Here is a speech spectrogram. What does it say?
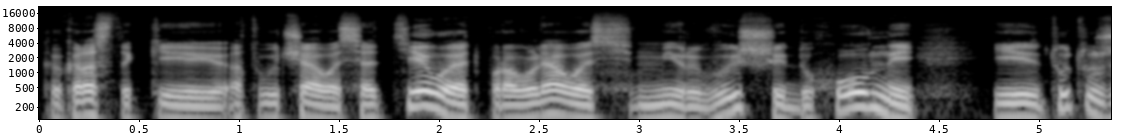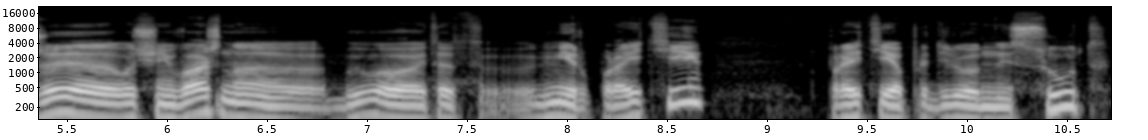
как раз-таки отлучалась от тела и отправлялась в мир высший, духовный. И тут уже очень важно было этот мир пройти, пройти определенный суд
